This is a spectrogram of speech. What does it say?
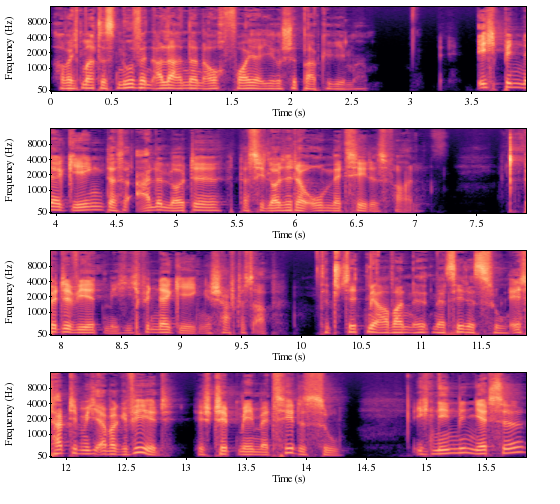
Aber ich mache das nur, wenn alle anderen auch vorher ihre Schippe abgegeben haben. Ich bin dagegen, dass alle Leute, dass die Leute da oben Mercedes fahren. Bitte wählt mich. Ich bin dagegen. Ich schaffe das ab. Jetzt steht mir aber ein Mercedes zu. Jetzt habt ihr mich aber gewählt. Jetzt steht mir ein Mercedes zu. Ich nehme den jetzt, äh,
